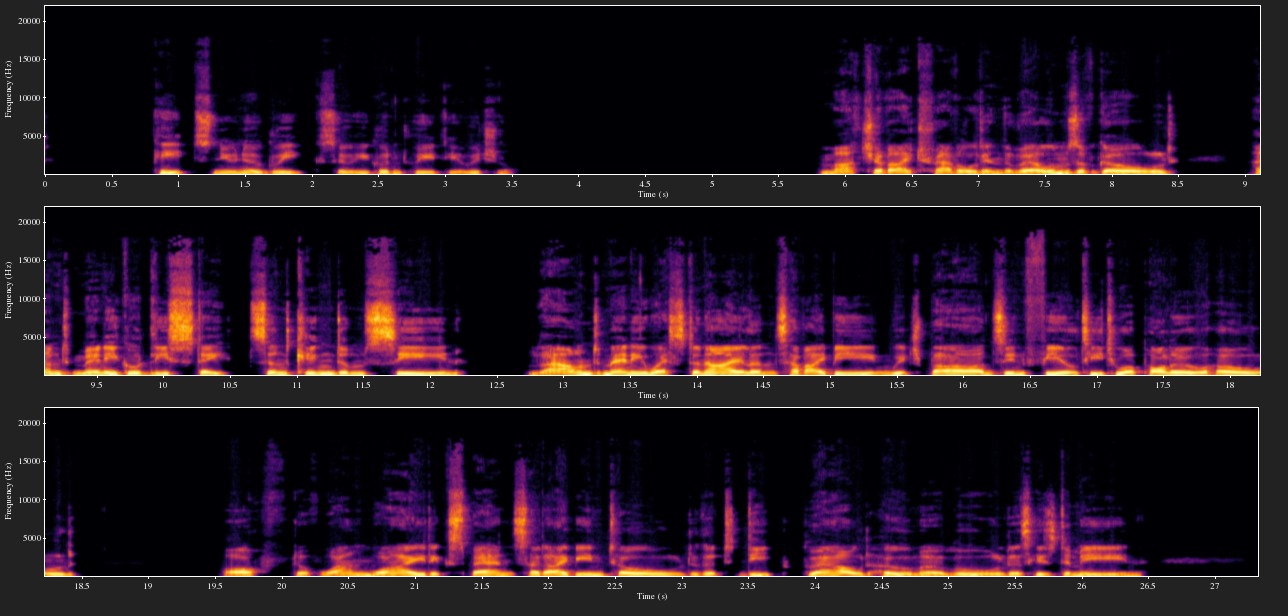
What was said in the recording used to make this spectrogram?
Keats knew no Greek, so he couldn't read the original. Much have I travelled in the realms of gold, and many goodly states and kingdoms seen. Round many western islands have I been, Which bards in fealty to Apollo hold. Oft of one wide expanse had I been told, That deep browed Homer ruled as his demesne;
